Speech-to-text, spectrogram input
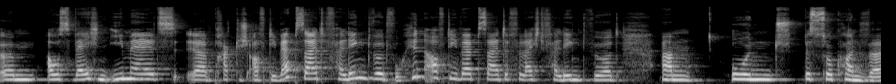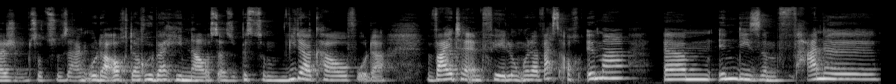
ähm, aus welchen E-Mails äh, praktisch auf die Webseite verlinkt wird, wohin auf die Webseite vielleicht verlinkt wird ähm, und bis zur Conversion sozusagen oder auch darüber hinaus, also bis zum Wiederkauf oder Weiterempfehlung oder was auch immer ähm, in diesem Funnel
